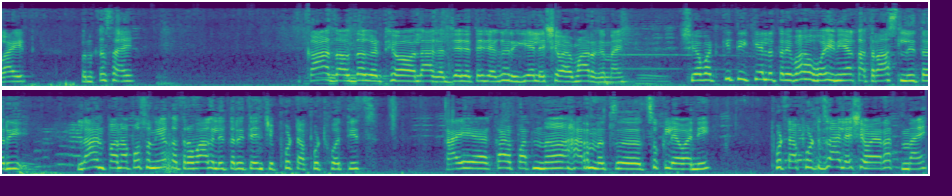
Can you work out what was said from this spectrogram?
वाईट. पण कसं आहे? का जाऊ दगड ठेवावं लागल? ज्याच्या त्याच्या घरी गेल्याशिवाय मार्ग नाही. शेवट किती केलं तरी भाऊ बहिणी एकत्र असली तरी लहानपणापासून एकत्र वागले तरी त्यांची फुटाफूट होतीच. काही काळपातनं हारणच चुकल्यावानी फुटाफूट झाल्याशिवाय राहत नाही.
